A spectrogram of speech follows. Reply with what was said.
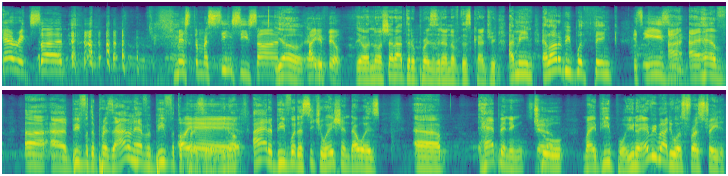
Erickson. Mr. Masisi, son. Yo, how hey. you feel? Yo, no, shout out to the president of this country. I mean, a lot of people think It's easy. I, I have uh, uh, beef with the president. I don't have a beef with the Oh, yeah, president. yeah, you know. I had a beef with a situation that was uh, happening Straight to up. my people. You know, everybody was frustrated.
